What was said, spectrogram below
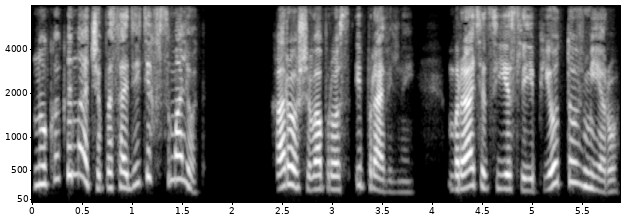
Но как иначе посадить их в самолет? Хороший вопрос и правильный. Братец, если и пьет, то в меру.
